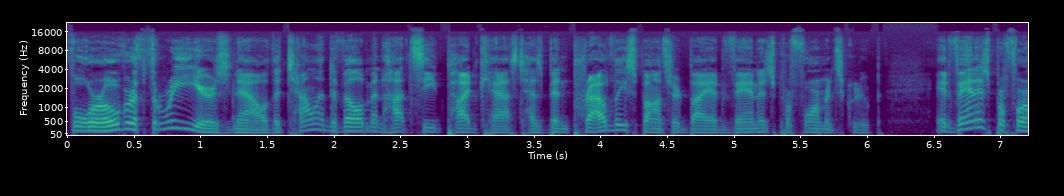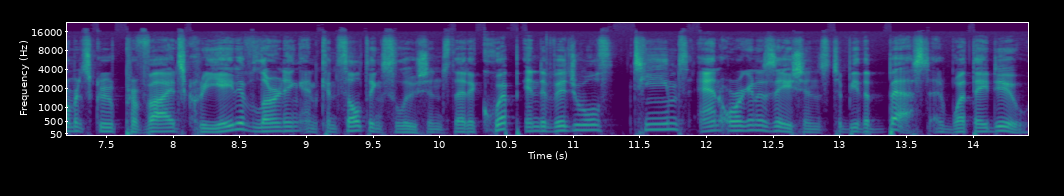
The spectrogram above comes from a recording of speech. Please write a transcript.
For over three years now, the Talent Development Hot Seat podcast has been proudly sponsored by Advantage Performance Group. Advantage Performance Group provides creative learning and consulting solutions that equip individuals, teams, and organizations to be the best at what they do.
